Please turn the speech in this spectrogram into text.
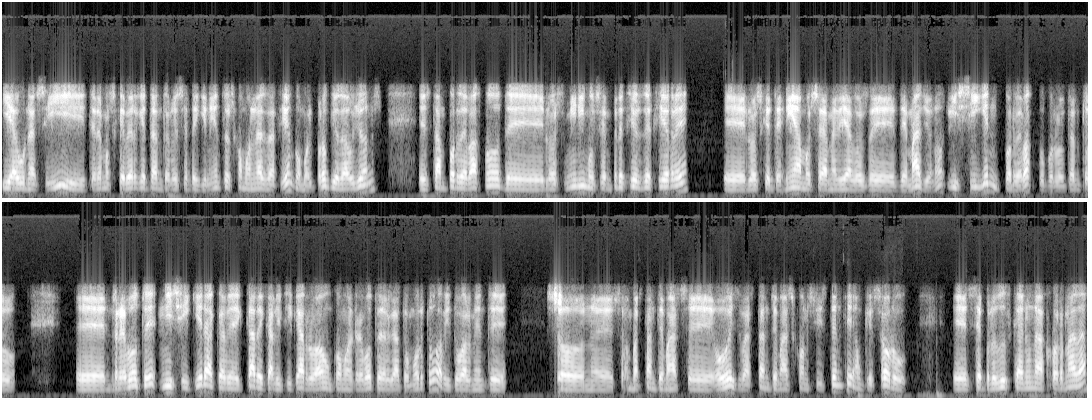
y aún así tenemos que ver que tanto el SP500 como el Nasdaq como el propio Dow Jones están por debajo de los mínimos en precios de cierre eh, los que teníamos a mediados de, mayo, ¿no? Y siguen por debajo, por lo tanto, eh, rebote ni siquiera cabe, cabe calificarlo aún como el rebote del gato muerto, habitualmente son, eh, son bastante más, eh, o es bastante más consistente, aunque solo eh, se produzca en una jornada.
